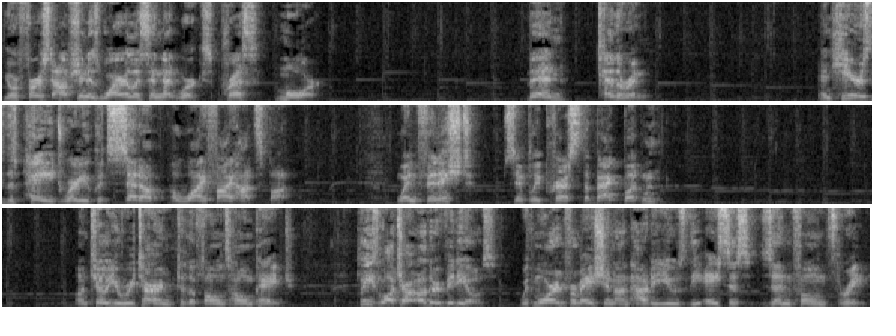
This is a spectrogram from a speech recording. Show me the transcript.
Your first option is Wireless and Networks. Press More. Then Tethering. And here's the page where you could set up a Wi-Fi hotspot. When finished, simply press the back button until you return to the phone's home page. Please watch our other videos with more information on how to use the Asus Zenfone 3.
